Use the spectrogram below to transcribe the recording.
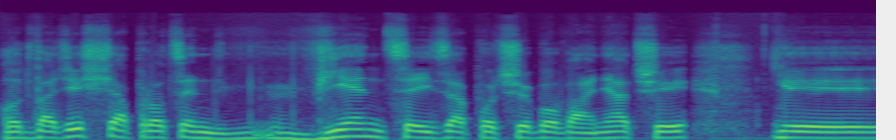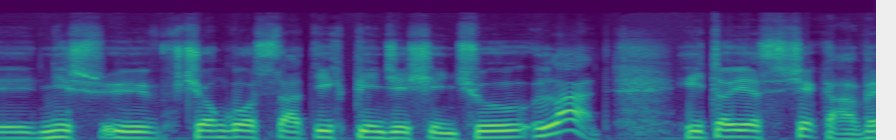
o 20% więcej zapotrzebowania czy, yy, niż w ciągu ostatnich 50 lat. I to jest ciekawe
